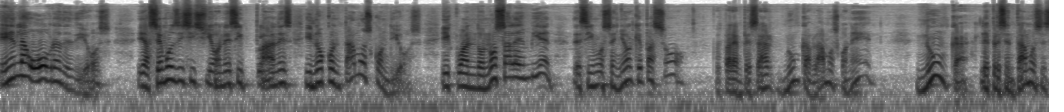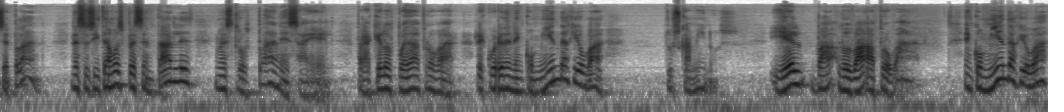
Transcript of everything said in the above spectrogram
en la obra de Dios, y hacemos decisiones y planes y no contamos con Dios? Y cuando no salen bien, decimos, Señor, ¿qué pasó? Pues para empezar, nunca hablamos con Él. Nunca le presentamos ese plan. Necesitamos presentarles nuestros planes a Él para que los pueda aprobar. Recuerden, encomienda a Jehová tus caminos y Él va, los va a aprobar. Encomienda a Jehová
